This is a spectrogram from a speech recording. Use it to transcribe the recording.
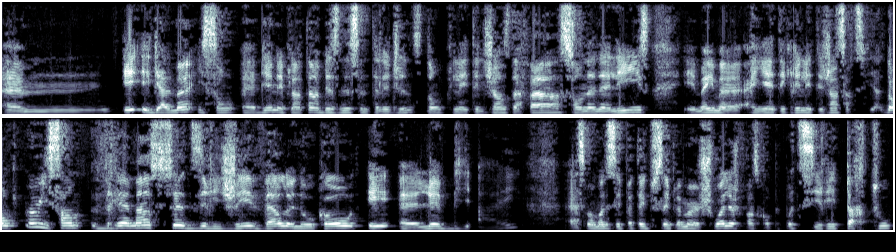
et également, ils sont bien implantés en business intelligence, donc l'intelligence d'affaires, son analyse, et même à y intégrer l'intelligence artificielle. Donc, eux, ils semblent vraiment se diriger vers le no-code et le BI. À ce moment-là, c'est peut-être tout simplement un choix. Là. Je pense qu'on peut pas tirer partout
